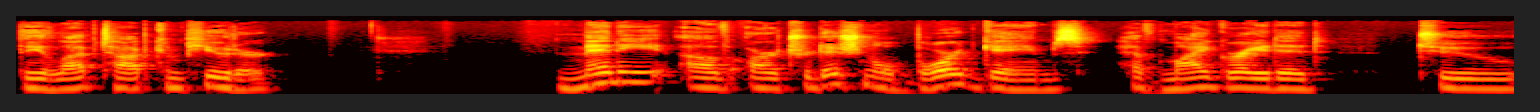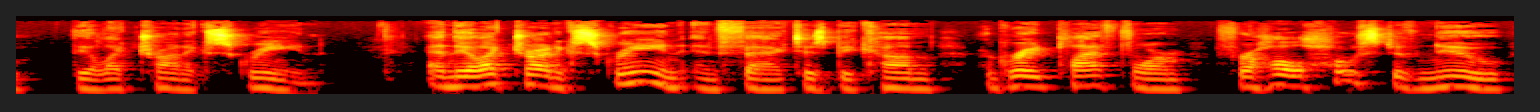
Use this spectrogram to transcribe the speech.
the laptop computer, many of our traditional board games have migrated to the electronic screen. And the electronic screen, in fact, has become a great platform for a whole host of new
